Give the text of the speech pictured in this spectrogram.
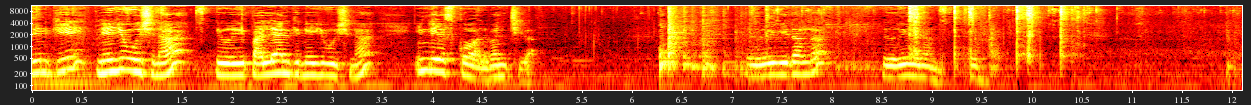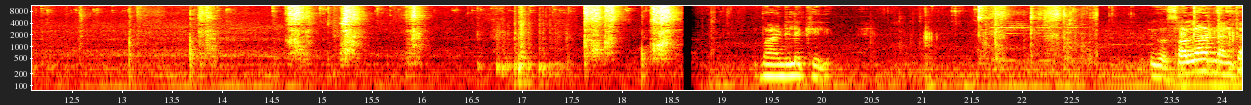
దీనికి నెయ్యి పూసిన ఇది ఈ పళ్ళ్యానికి నెయ్యి పూసిన ఇండ్లు వేసుకోవాలి మంచిగా. ఈ విధంగా ఈ విధంగా. బాండిలోకి వెళ్ళి ఇగో చల్లారినాక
